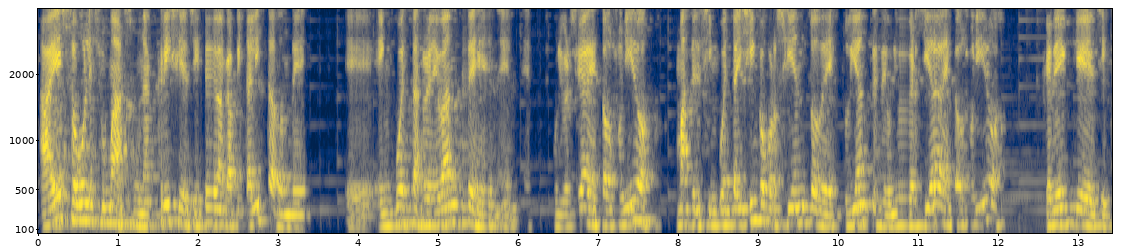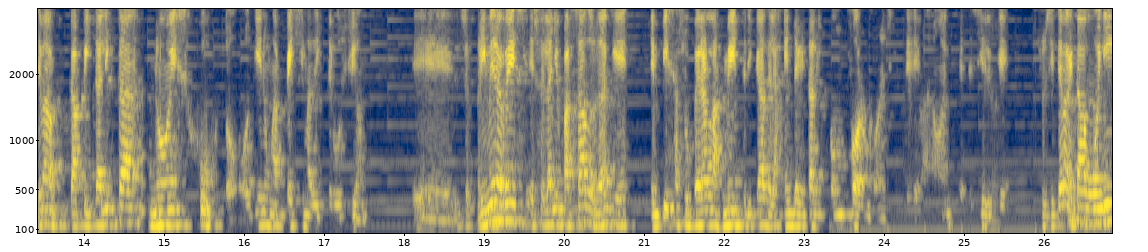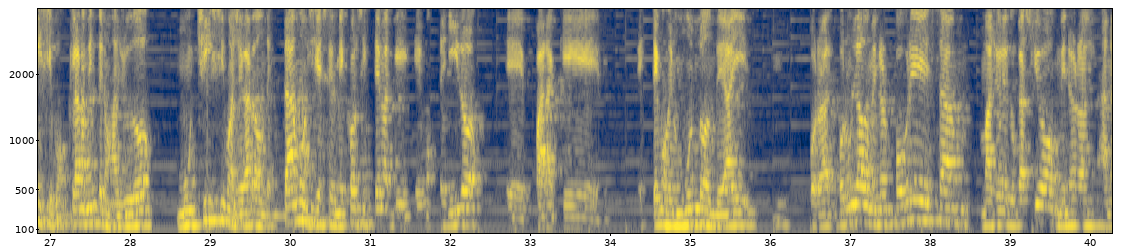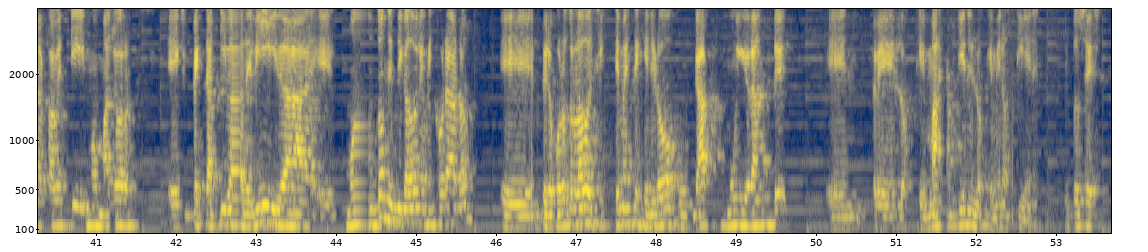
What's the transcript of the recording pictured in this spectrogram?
A eso vos le sumás una crisis del sistema capitalista donde eh, encuestas relevantes en, universidades de Estados Unidos, más del 55% de estudiantes de universidades de Estados Unidos cree que el sistema capitalista no es justo o tiene una pésima distribución. Eh, primera vez, eso el año pasado, ya que empieza a superar las métricas de la gente que está disconforme con el sistema. Es decir, que es un sistema que está buenísimo, claramente nos ayudó muchísimo a llegar a donde estamos y es el mejor sistema que, hemos tenido eh, para que estemos en un mundo donde hay, por, un lado, menor pobreza, mayor educación, menor analfabetismo, mayor expectativa de vida, eh, un montón de indicadores mejoraron, eh, pero por otro lado el sistema este generó un gap muy grande entre los que más tienen y los que menos tienen. Entonces,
